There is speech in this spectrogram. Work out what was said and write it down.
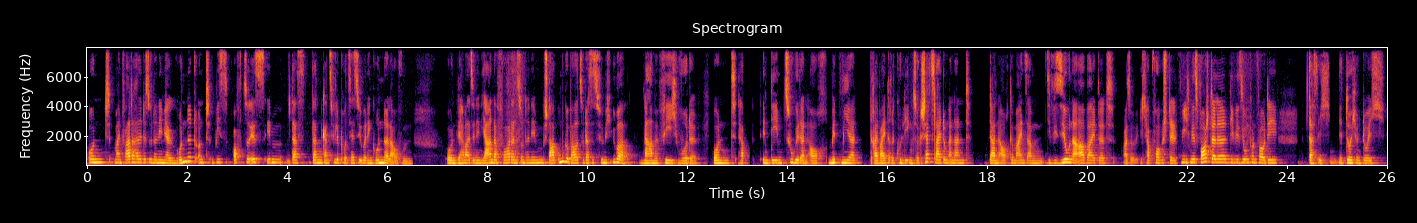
und mein Vater hatte das Unternehmen ja gegründet und wie es oft so ist, eben, dass dann ganz viele Prozesse über den Gründer laufen. Und wir haben also in den Jahren davor dann das Unternehmen stark umgebaut, so dass es für mich übernahmefähig wurde. Und habe in dem Zuge dann auch mit mir drei weitere Kollegen zur Geschäftsleitung ernannt, dann auch gemeinsam die Vision erarbeitet. Also ich habe vorgestellt, wie ich mir es vorstelle, die Vision von VD, dass ich eine durch und durch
